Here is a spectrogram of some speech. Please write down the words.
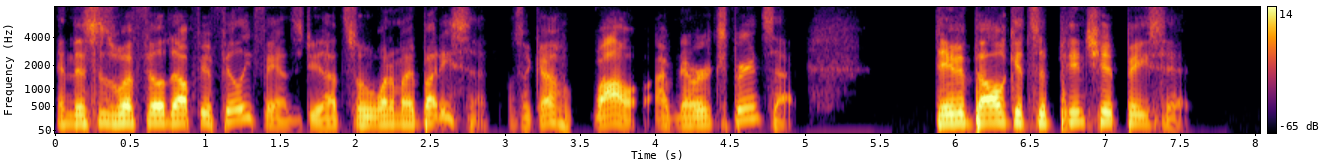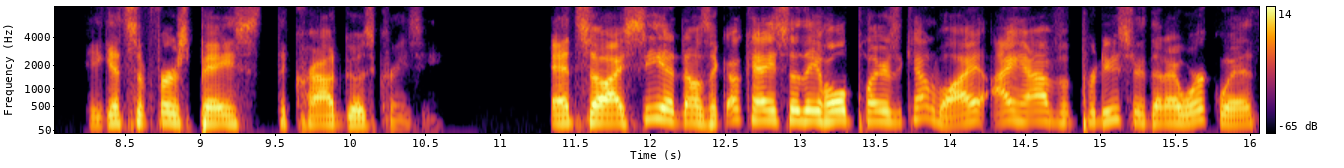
And this is what Philadelphia Philly fans do. That's what one of my buddies said. I was like, oh, wow, I've never experienced that. David Bell gets a pinch hit base hit. He gets to first base. The crowd goes crazy. And so I see it and I was like, okay, so they hold players accountable. I, I have a producer that I work with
